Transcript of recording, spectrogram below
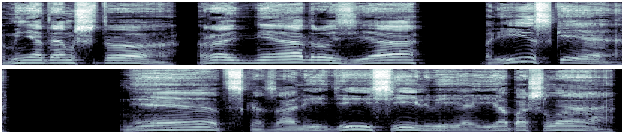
У меня там что, родня, друзья, близкие?» «Нет», — сказали, — «иди, Сильвия», и я пошла,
